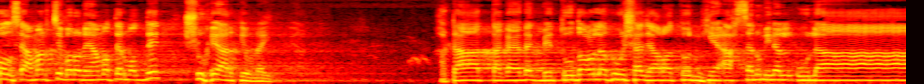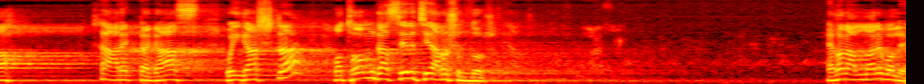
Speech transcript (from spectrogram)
বলছে, আমার চেয়ে বড় নিয়ামতের মধ্যে সুখে আর কেউ নাই। হঠাৎ তাকায় দেখবে তুদাউলাহু শাজারাতুন হিয়া আহসানু মিনাল উলা আরেকটা গাছ। ওই গাছটা প্রথম গাছের চেয়ে আরও সুন্দর। এখন আল্লাহরে বলে,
